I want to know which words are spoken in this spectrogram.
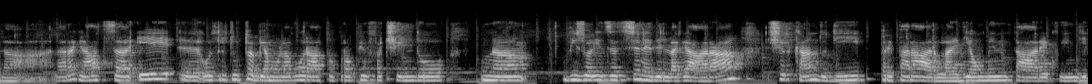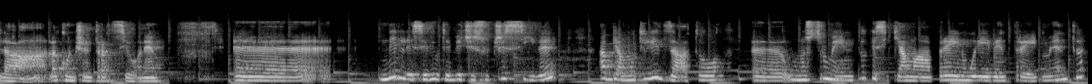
la, la, ragazza e oltretutto abbiamo lavorato proprio facendo una visualizzazione della gara cercando di prepararla e di aumentare quindi la, la concentrazione. Eh, nelle sedute invece successive abbiamo utilizzato eh, uno strumento che si chiama Brainwave Entrainment,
